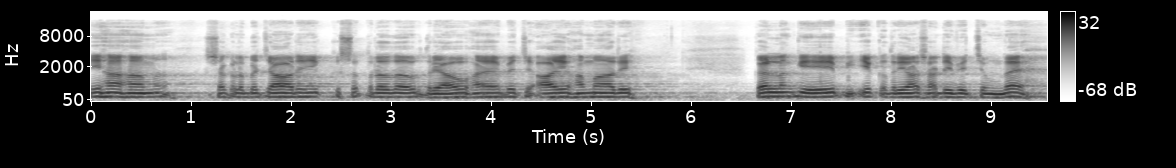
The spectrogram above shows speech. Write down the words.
ਇਹਾ ਹਮ ਸਕਲ ਵਿਚਾਰੇ, ਇੱਕ ਸਤਰ ਦਾ ਦਰਿਆਓ ਹੈ, ਵਿੱਚ ਆਏ ਹਮਾਰੇ। ਕਹਿ ਲੰਘੇ ਵੀ ਇੱਕ ਦਰਿਆ ਸਾਡੇ ਵਿੱਚ ਹੁੰਦਾ ਹੈ।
